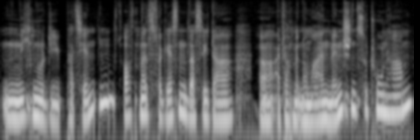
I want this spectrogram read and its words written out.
nicht nur die Patienten oftmals vergessen, dass sie da äh, einfach mit normalen Menschen zu tun haben,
